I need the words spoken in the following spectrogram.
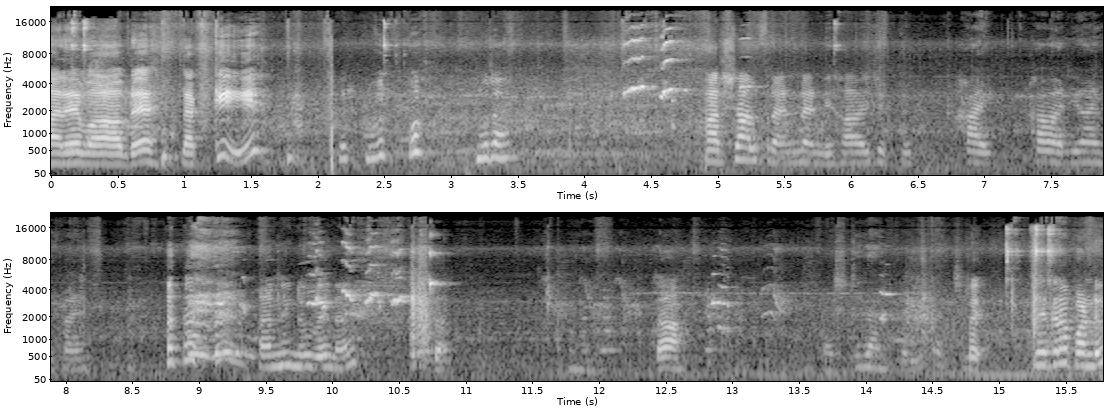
అరే బాబ్రే లక్కీ. నువ్వురా హర్షాల్ ఫ్రెండ్ అండి. హాయ్ చెప్పు. Hi how are you I'm fine అన్నీ నువ్వేనా? ఫస్ట్ వెళ్ళి దగ్గర పండు.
